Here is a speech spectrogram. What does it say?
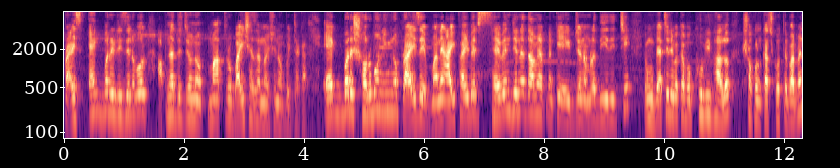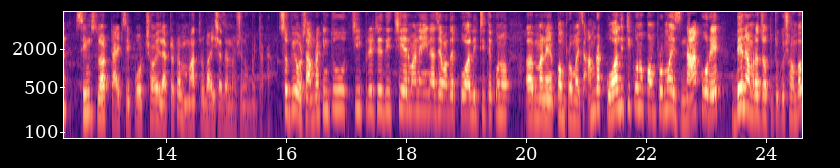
প্রাইস একবারে রিজনেবল আপনাদের জন্য মাত্র বাইশ হাজার নয়শো নব্বই টাকা। একবারে সর্বনিম্ন প্রাইসে মানে আই ফাইভের সেভেন জেনের দামে আপনাকে এইট জেন আমরা দিয়ে দিচ্ছি, এবং ব্যাটারি ব্যাকআপও খুবই ভালো, সকল কাজ করতে পারবেন। SIM slot type C port সহ এই ল্যাপটপটা মাত্র বাইশ হাজার নয়শো নব্বই টাকা। সো ভিওর্স আমরা কিন্তু চিপ রেটে দিচ্ছি, এর মানে এই না যে আমাদের কোয়ালিটিতে কোনো মানে কম্প্রোমাইজ আমরা কোয়ালিটি কোনো কম্প্রোমাইজ না করে দেন আমরা যতটুকু সম্ভব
